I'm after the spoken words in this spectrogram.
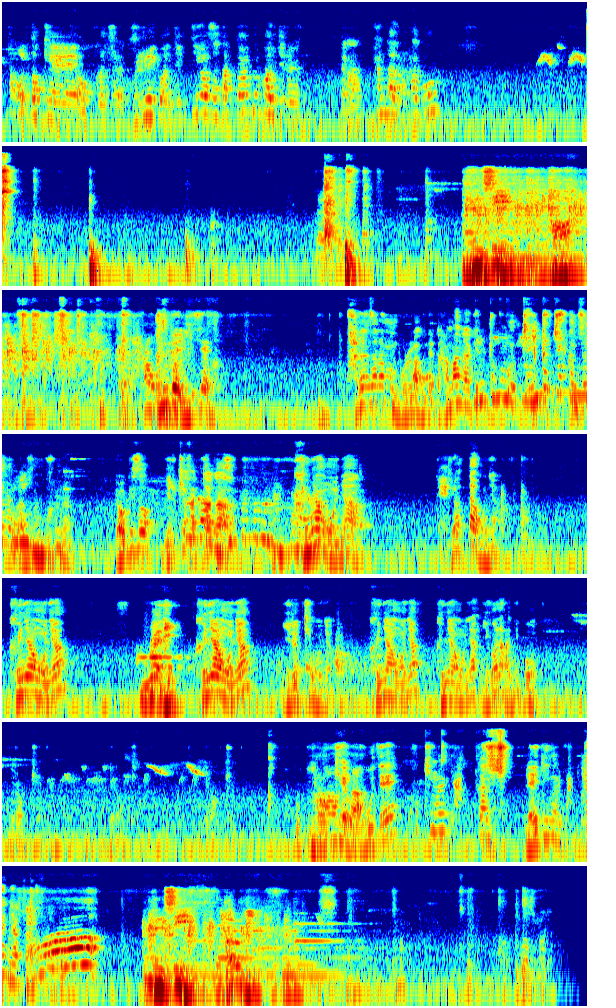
자, 어떻게 어프로치를 굴릴 건지 띄어서 딱 떨굴 건지를 내가 판단을 하고 네. Concede. Par. 아, 근데 이게 다른 사람은 몰라. 근데 나만 알게 조금 찔끔찔끔 쓰는 거야. 손을. 여기서 이렇게 갔다가 그냥 오냐 내렸다 오냐 그냥 오냐 Ready. 그냥 오냐 이렇게 오냐 그냥 오냐 그냥 오냐 이건 아니고 이렇게 이렇게 이렇게 이렇게 아, 5대 코킹을 약간 레깅을 약간 약간 아! Concede. Bogey.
